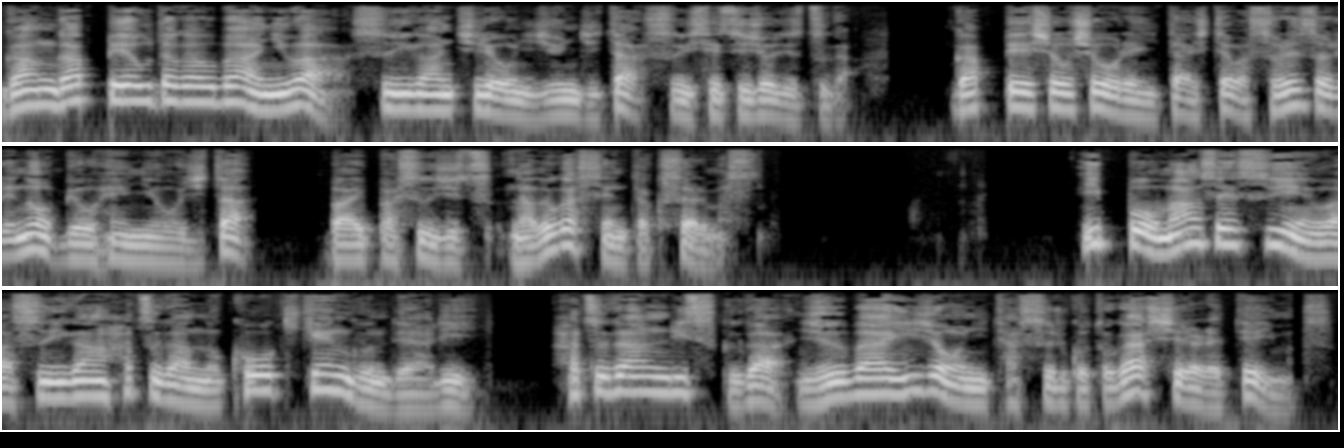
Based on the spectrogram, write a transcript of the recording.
がん合併を疑う場合には、膵がん治療に準じた膵切除術が合併症症例に対してはそれぞれの病変に応じたバイパス術などが選択されます。一方、慢性膵炎は膵がん発がんの後期検群であり、発がんリスクが10倍以上に達することが知られています。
